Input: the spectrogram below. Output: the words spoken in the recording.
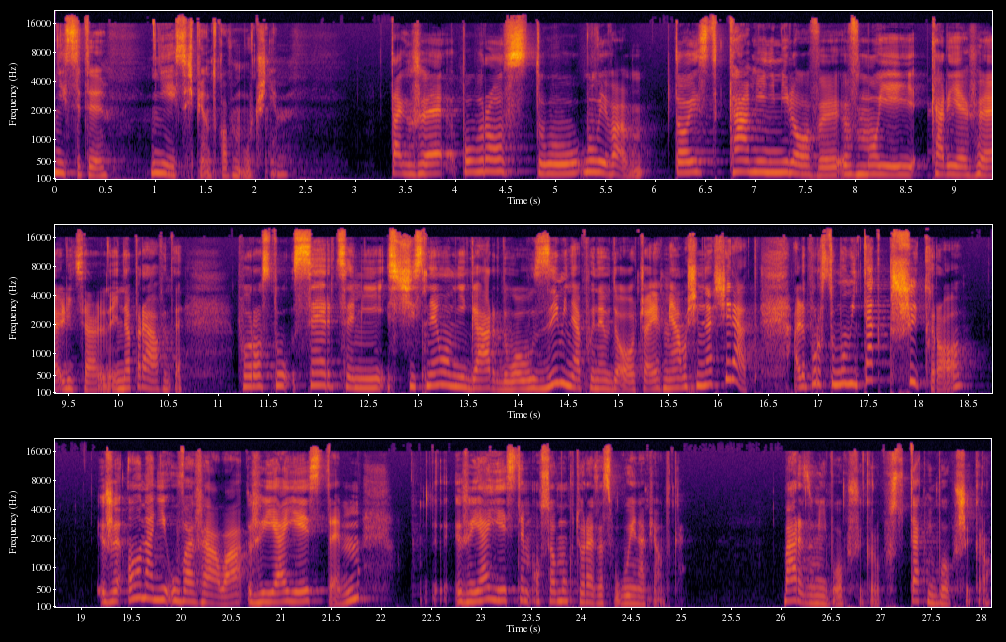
niestety nie jesteś piątkowym uczniem. Także po prostu, mówię wam, to jest kamień milowy w mojej karierze licealnej, naprawdę. Po prostu serce mi ścisnęło mi gardło, łzy mi napłynęły do oczu, jak miałam 18 lat. Ale po prostu było mi tak przykro, że ona nie uważała, że ja jestem, że ja jestem osobą, która zasługuje na piątkę. Bardzo mi było przykro, po prostu tak mi było przykro.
